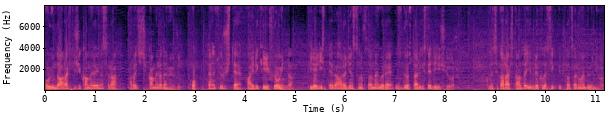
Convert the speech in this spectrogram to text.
Oyunda araç dışı kamera sıra araç içi kamera da mevcut. Kokpitten sürüş de ayrı keyifli oyunda. Playliste ve aracın sınıflarına göre hız göstergesi de değişiyor. Klasik araçlarda ibre klasik bir tasarıma bürünüyor.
